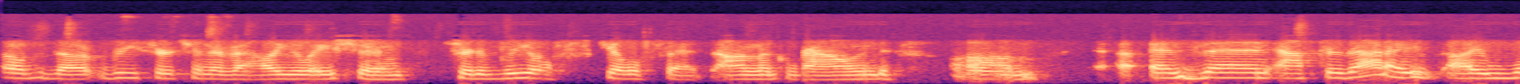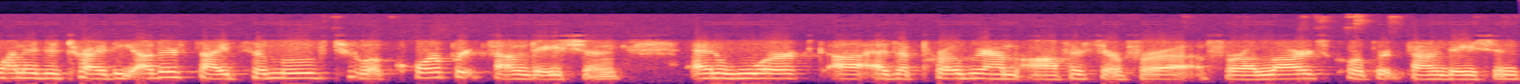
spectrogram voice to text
of the research and evaluation sort of real skill set on the ground um, and then after that, I, I wanted to try the other side, so moved to a corporate foundation and worked uh, as a program officer for a, for a large corporate foundation,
